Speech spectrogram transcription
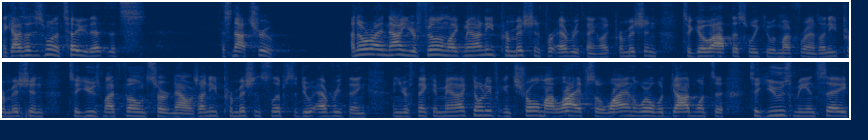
And guys, I just want to tell you that that's, that's not true. I know right now you're feeling like, man, I need permission for everything. Like permission to go out this weekend with my friends. I need permission to use my phone certain hours. I need permission slips to do everything. And you're thinking, man, I don't even control my life. So why in the world would God want to, to use me and say,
